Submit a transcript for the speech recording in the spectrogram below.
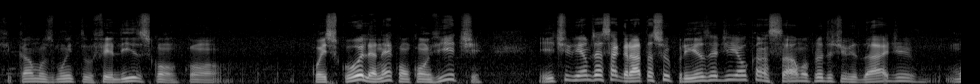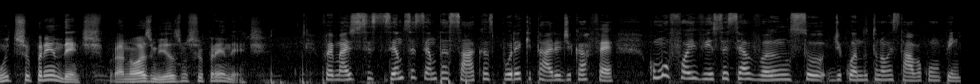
Ficamos muito felizes com, com, com a escolha, né, com o convite, e tivemos essa grata surpresa de alcançar uma produtividade muito surpreendente, para nós mesmos surpreendente. Foi mais de 160 sacas por hectare de café. Como foi visto esse avanço de quando tu não estava com o PIN?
